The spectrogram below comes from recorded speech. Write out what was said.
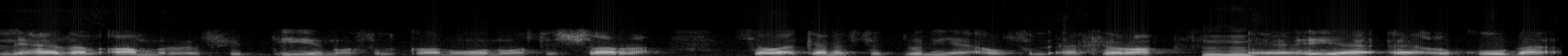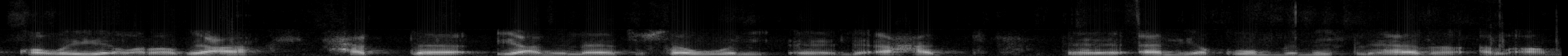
لهذا الأمر في الدين وفي القانون وفي الشرع سواء كانت في الدنيا أو في الآخرة هي عقوبة قوية ورادعه حتى يعني لا تسول لأحد آه، أن يقوم بمثل هذا الأمر.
